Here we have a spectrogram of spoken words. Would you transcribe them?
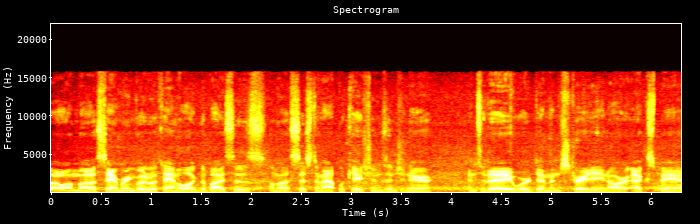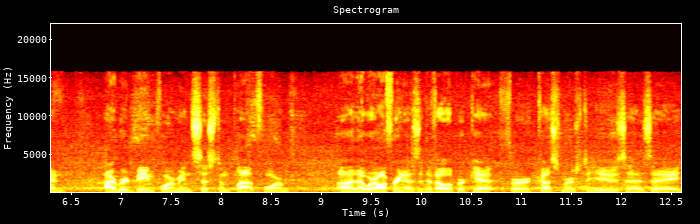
I'm uh, Sam Ringwood with Analog Devices. I'm a system applications engineer, and today we're demonstrating our X-band hybrid beamforming system platform uh, that we're offering as a developer kit for customers to use as a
